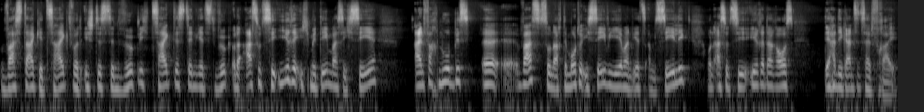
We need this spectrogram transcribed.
was da gezeigt wird, ist das denn wirklich, zeigt es denn jetzt wirklich, oder assoziiere ich mit dem, was ich sehe, einfach nur bis äh, äh, was, so nach dem Motto, ich sehe, wie jemand jetzt am See liegt und assoziiere daraus, der hat die ganze Zeit frei.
